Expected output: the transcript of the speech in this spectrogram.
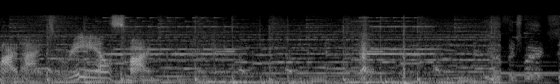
Smart, Heinz, Real smart. Doofenshmirtz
